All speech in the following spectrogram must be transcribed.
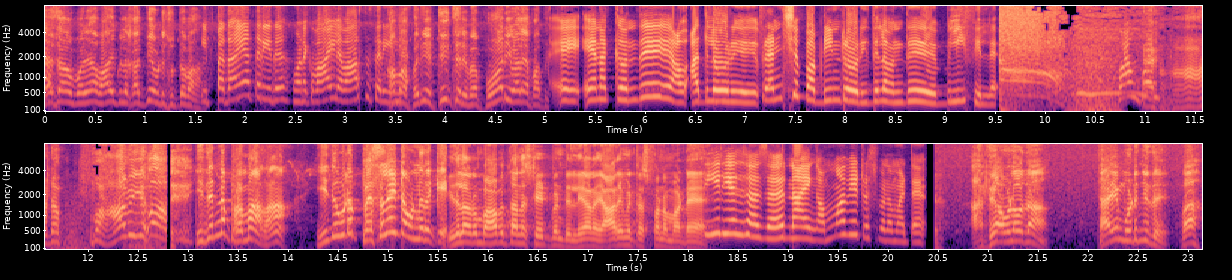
பேசாம போறியா? வாய்க்குள்ள கத்தி அப்படி சுத்தவா? இப்பதான் தெரியுது? உனக்கு வாயில வாசு சரி ஆமா பெரிய டீச்சர் இவ. போடி வேலைய பாத்து எனக்கு வந்து அதுல ஒரு ஃப்ரெண்ட்ஷிப் அப்படின்ற ஒரு இதுல வந்து பிலீஃப் இல்ல. இது என்ன பிரமாதம்? இதை விட பெசலைட் ஒண்ணு இருக்கு. இதெல்லாம் ரொம்ப ஆபத்தான ஸ்டேட்மெண்ட் இல்லையா? நான் யாரையுமே ட்ரஸ்ட் பண்ண மாட்டேன். சீரியஸா சார் நான் எங்க அம்மாவே ட்ரஸ்ட் பண்ண மாட்டேன். அது அவ்வளவுதான். டைம் முடிஞ்சது. வா.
